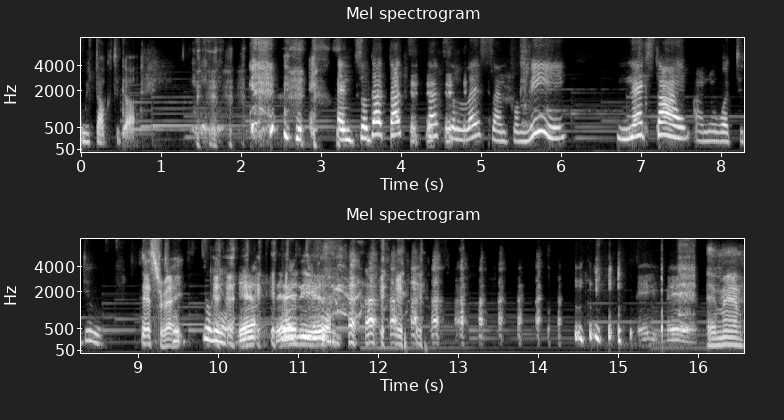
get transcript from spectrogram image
we talk to God. and so that that's that's a lesson for me. Next time I know what to do. That's right. To him. yeah, there it is. Amen. Amen.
